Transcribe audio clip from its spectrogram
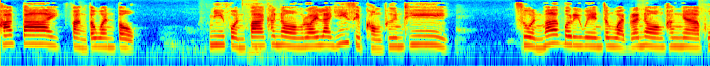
ภาคใต้ ฝั่งตะวันตก มีฝนฟ้าขนองร้อยละ 20 ของพื้นที่ ส่วนมากบริเวณจังหวัดระนองพังงาภู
